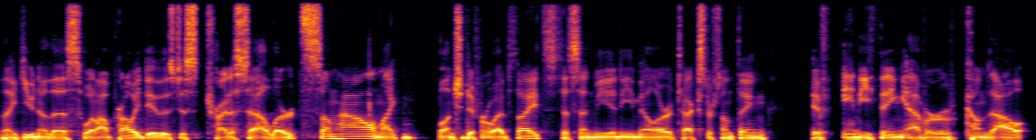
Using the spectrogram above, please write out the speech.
like you know this, what I'll probably do is just try to set alerts somehow on like a bunch of different websites to send me an email or a text or something if anything ever comes out.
